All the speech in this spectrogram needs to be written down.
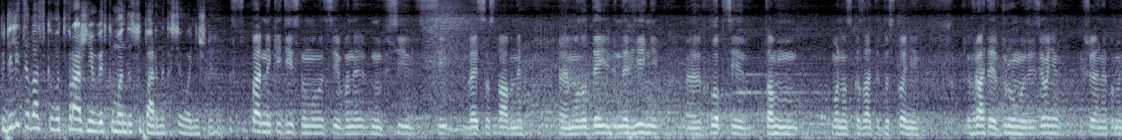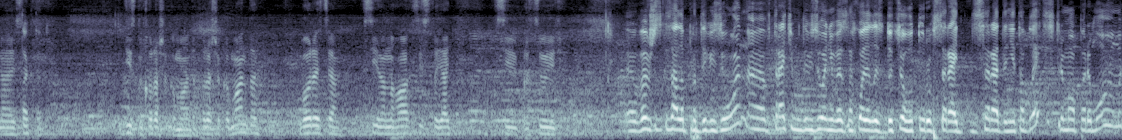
Поділіться, будь ласка, от враженням від команди суперника сьогоднішнього. Суперники дійсно молодці. Вони ну, всі, всі весь состав в них е, молодий, енергійні. Хлопці там можна сказати достойні грати в другому дивізіоні, якщо я не помиляюся. Так, так. Дійсно хороша команда. Хороша команда бореться, всі на ногах, всі стоять, всі працюють. Е, Ви вже сказали про дивізіон. Е, В третьому дивізіоні ви знаходились до цього туру всередині таблиці з трьома перемогами.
